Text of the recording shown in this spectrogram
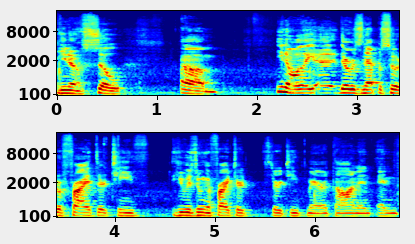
you know, so um, you know, like, uh, there was an episode of Friday Thirteenth. He was doing a Friday Thirteenth marathon, and, and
